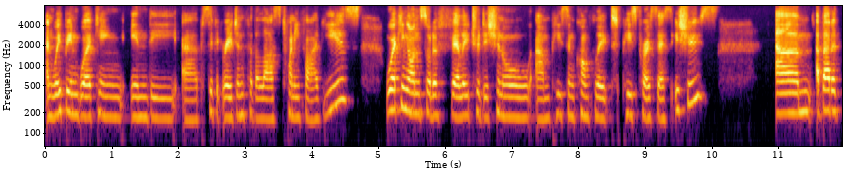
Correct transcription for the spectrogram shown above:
And we've been working in the uh, Pacific region for the last 25 years, working on sort of fairly traditional um, peace and conflict, peace process issues. Um, about a,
